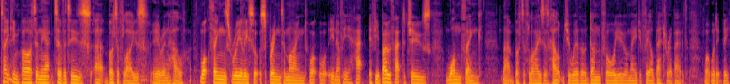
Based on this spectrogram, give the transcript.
taking part in the activities at Butterflies here in Hull, what things really sort of spring to mind? What, what you know, if you had, if you both had to choose one thing that Butterflies has helped you with, or done for you, or made you feel better about, what would it be?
